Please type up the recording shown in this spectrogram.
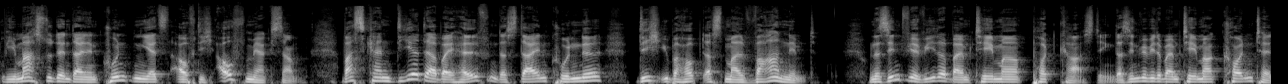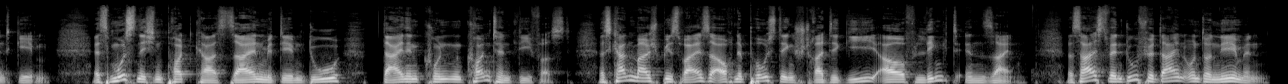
wie machst du denn deinen Kunden jetzt auf dich aufmerksam? Was kann dir dabei helfen, dass dein Kunde dich überhaupt erstmal wahrnimmt? Und da sind wir wieder beim Thema Podcasting. Da sind wir wieder beim Thema Content geben. Es muss nicht ein Podcast sein, mit dem du deinen Kunden Content lieferst. Es kann beispielsweise auch eine Posting-Strategie auf LinkedIn sein. Das heißt, wenn du für dein Unternehmen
